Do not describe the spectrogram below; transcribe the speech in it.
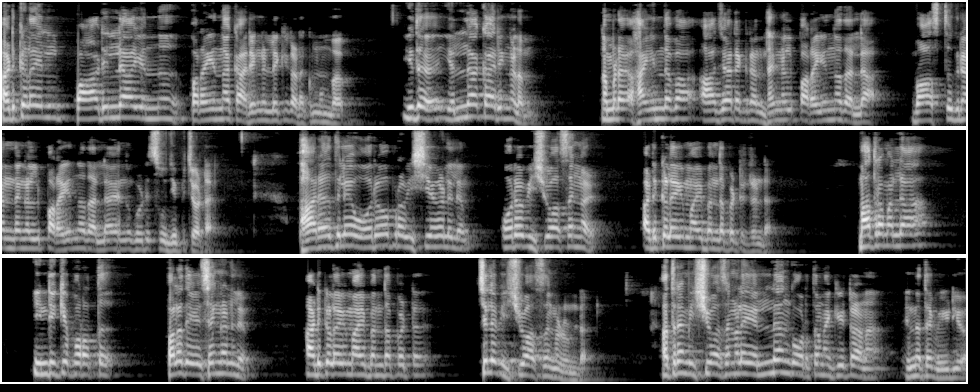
അടുക്കളയിൽ പാടില്ല എന്ന് പറയുന്ന കാര്യങ്ങളിലേക്ക് കടക്കും മുമ്പ് ഇത് എല്ലാ കാര്യങ്ങളും നമ്മുടെ ഹൈന്ദവ ആചാര ഗ്രന്ഥങ്ങൾ പറയുന്നതല്ല വാസ്തു ഗ്രന്ഥങ്ങളിൽ പറയുന്നതല്ല എന്ന് കൂടി സൂചിപ്പിച്ചോട്ടെ. ഭാരതത്തിലെ ഓരോ പ്രവിശ്യകളിലും ഓരോ വിശ്വാസങ്ങൾ അടുക്കളയുമായി ബന്ധപ്പെട്ടിട്ടുണ്ട്. മാത്രമല്ല ഇന്ത്യയ്ക്ക് പുറത്ത് പല ദേശങ്ങളിലും അടുക്കളയുമായി ബന്ധപ്പെട്ട് ചില വിശ്വാസങ്ങളുണ്ട്. അത്തരം വിശ്വാസങ്ങളെ എല്ലാം കോർത്തിണക്കിയിട്ടാണ് ഇന്നത്തെ വീഡിയോ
